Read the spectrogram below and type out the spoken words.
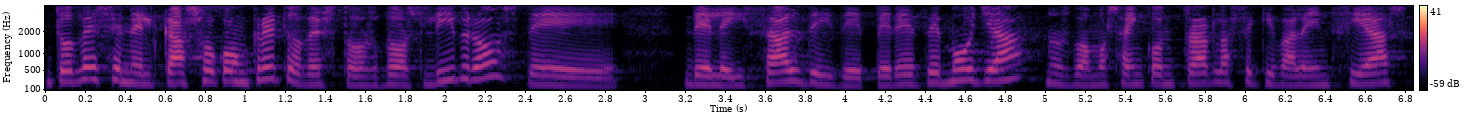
Entonces, en el caso concreto de estos dos libros, de, de Leizalde y de Pérez de Moya, nos vamos a encontrar las equivalencias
